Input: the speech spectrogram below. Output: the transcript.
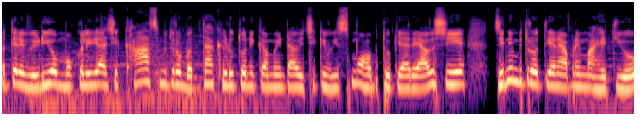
અત્યારે વીડિયો મોકલી રહ્યા છીએ, ખાસ મિત્રો બધા ખેડૂતોની કમેન્ટ આવી છે કે વીસમો હપ્તો ક્યારે આવશે, જેની મિત્રો અત્યારે આપણે માહિતીઓ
